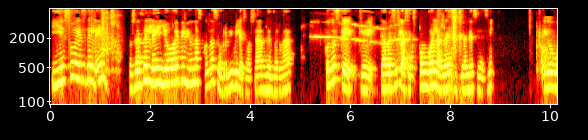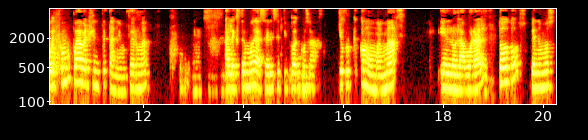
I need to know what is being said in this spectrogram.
Y eso es de ley. O sea, es de ley. Yo he vivido unas cosas horribles, o sea, de verdad. Cosas que, que, que a veces las expongo en las redes sociales y así. Porque digo, güey, ¿cómo puede haber gente tan enferma al extremo de hacer ese tipo de cosas? Yo creo que como mamás, en lo laboral, todos tenemos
